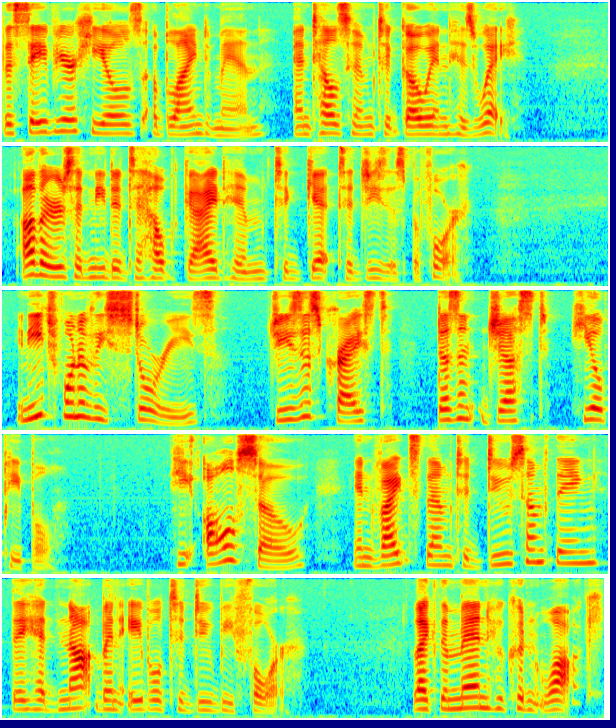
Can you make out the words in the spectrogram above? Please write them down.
the Savior heals a blind man and tells him to go in his way. Others had needed to help guide him to get to Jesus before. In each one of these stories, Jesus Christ doesn't just heal people, he also invites them to do something they had not been able to do before. Like the men who couldn't walk,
